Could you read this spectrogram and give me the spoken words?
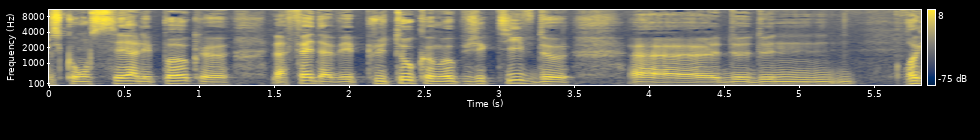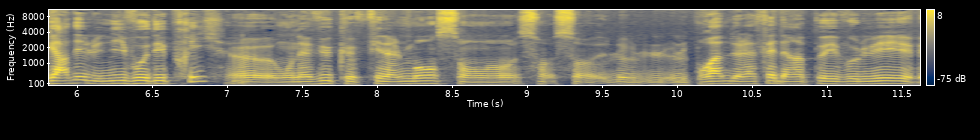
puisqu'on sait à l'époque, la Fed avait plutôt comme objectif de, euh, de, de Regardez le niveau des prix. Euh, on a vu que finalement, le, programme de la Fed a un peu évolué,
